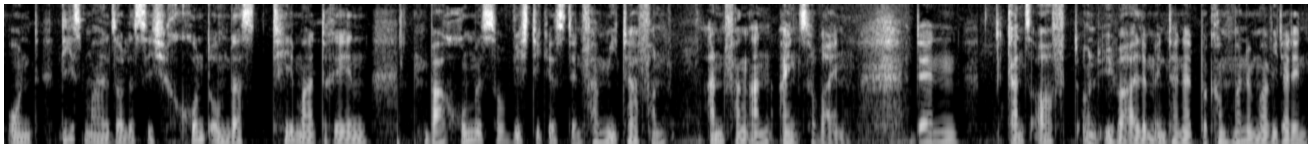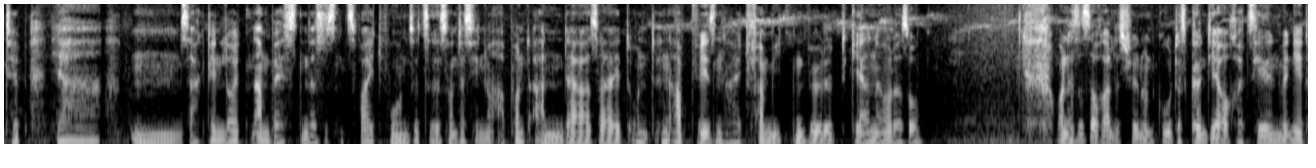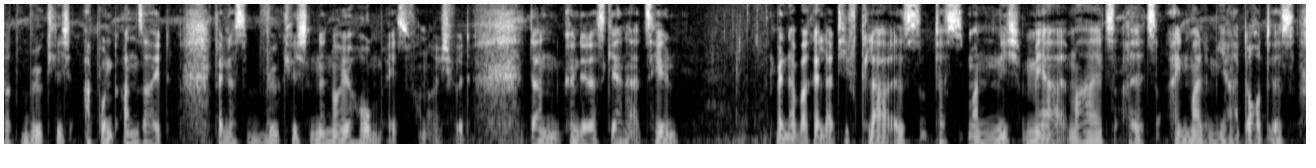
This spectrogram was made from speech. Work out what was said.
Und diesmal soll es sich rund um das Thema drehen, warum es so wichtig ist, den Vermieter von Anfang an einzuweihen. Denn ganz oft und überall im Internet bekommt man immer wieder den Tipp, ja, mh, mm, sagt den Leuten am besten, dass es ein Zweitwohnsitz ist und dass ihr nur ab und an da seid und in Abwesenheit vermieten würdet gerne oder so. Und das ist auch alles schön und gut. Das könnt ihr auch erzählen, wenn ihr dort wirklich ab und an seid. Wenn das wirklich eine neue Homebase von euch wird, dann könnt ihr das gerne erzählen. Wenn aber relativ klar ist, dass man nicht mehrmals als einmal im Jahr dort ist,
